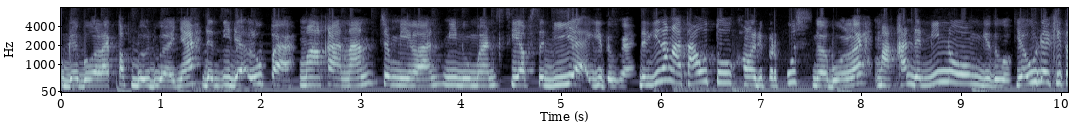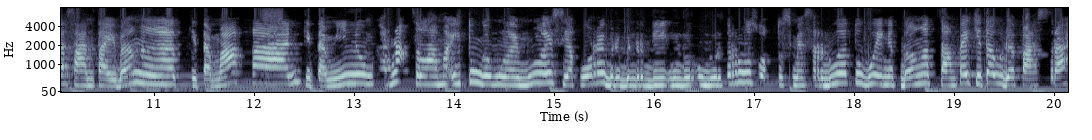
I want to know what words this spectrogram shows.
Udah bawa laptop dua-duanya dan tidak lupa makanan, cemilan, minuman siap sedia gitu kan. Dan kita nggak tahu tuh kalau di perpus nggak boleh makan dan minum gitu. Ya udah kita santai banget, kita makan, kita minum karena selama itu nggak mulai-mulai si keluarnya bener-bener diundur-undur terus waktu semester 2 tuh gue inget banget sampai kita udah pasrah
